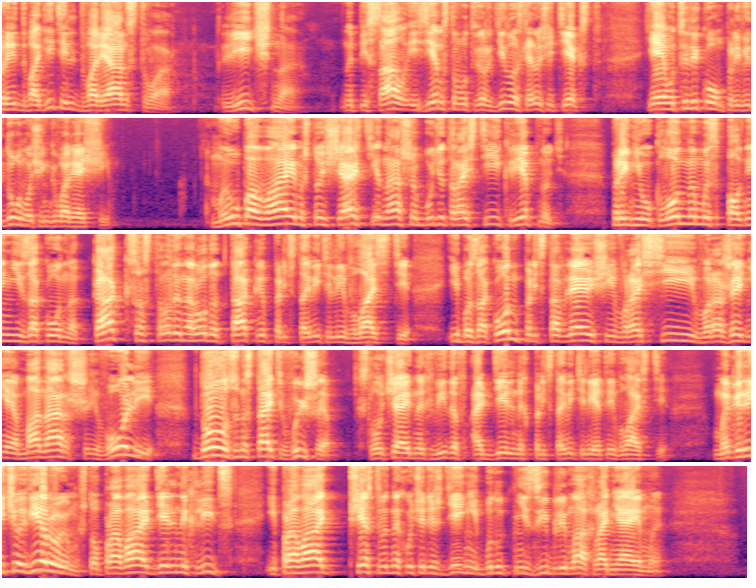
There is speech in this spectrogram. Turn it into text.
Предводитель дворянства лично написал, и земство утвердило следующий текст. Я его целиком приведу, он очень говорящий. Мы уповаем, что счастье наше будет расти и крепнуть при неуклонном исполнении закона, как со стороны народа, так и представителей власти, ибо закон, представляющий в России выражение монаршей воли, должен стать выше случайных видов отдельных представителей этой власти. Мы горячо веруем, что права отдельных лиц и права общественных учреждений будут незыблемо охраняемы.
